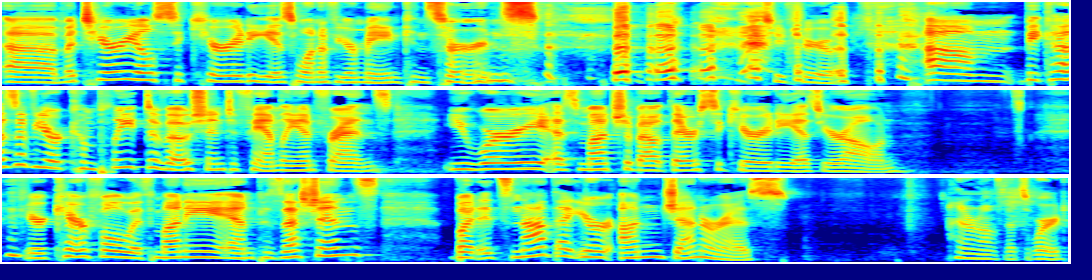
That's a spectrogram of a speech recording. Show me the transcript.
uh, material security is one of your main concerns. Too true. Um, because of your complete devotion to family and friends, you worry as much about their security as your own. You're careful with money and possessions, but it's not that you're ungenerous. I don't know if that's a word.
